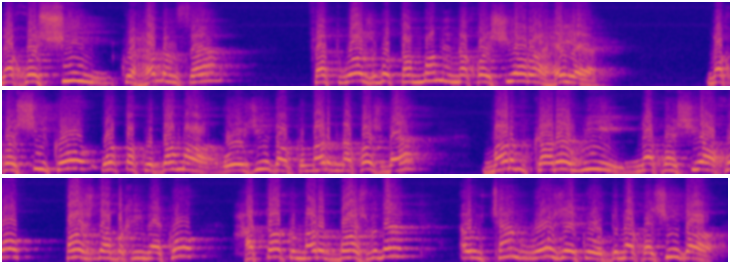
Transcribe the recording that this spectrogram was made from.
نەخۆشین کو هەبنسە فتواش بۆ تەمامی نەخۆشیەڕە هەیە نەخۆشی کۆ وەختە کو دەما ڕۆژیدا کو مرد نەخۆش بە مرد کارە وی نەخۆشیە خۆ پاش دا بخینه کو حتی که مرد باش بده او چند روژه کو دو نخوشی دا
